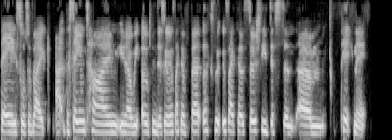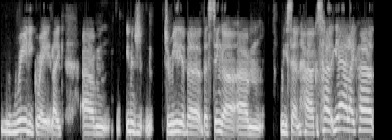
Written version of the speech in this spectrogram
they sort of like at the same time you know we opened it. So it was like a it was like a socially distant um, picnic. Really great. Like um, even Jamelia the the singer um, we sent her because her yeah like her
